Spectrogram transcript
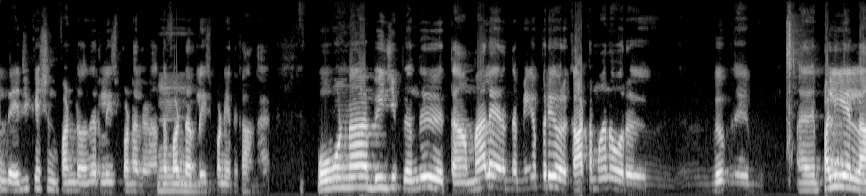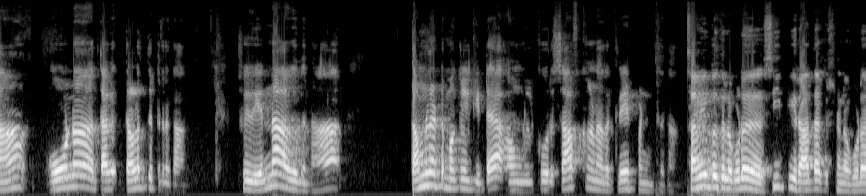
இந்த எஜுகேஷன் ஃபண்ட் வந்து ரிலீஸ் பண்ணல அந்த ஃபண்டை. ரிலீஸ் பண்ணியிருக்காங்க. ஒவ்வொன்றா பிஜேபி வந்து தான் மேல இருந்த மிகப்பெரிய ஒரு காட்டமான ஒரு பழியெல்லாம் ஒவ்வொன்றா த தளர்த்துட்டு இருக்காங்க ஸோ இது என்ன ஆகுதுன்னா தமிழ்நாட்டு மக்கள் கிட்ட அவங்களுக்கு ஒரு சாஃப்ட் கார்னர் கிரியேட் பண்ணிட்டு இருக்காங்க சமீபத்துல கூட சிபி ராதாகிருஷ்ணனை கூட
